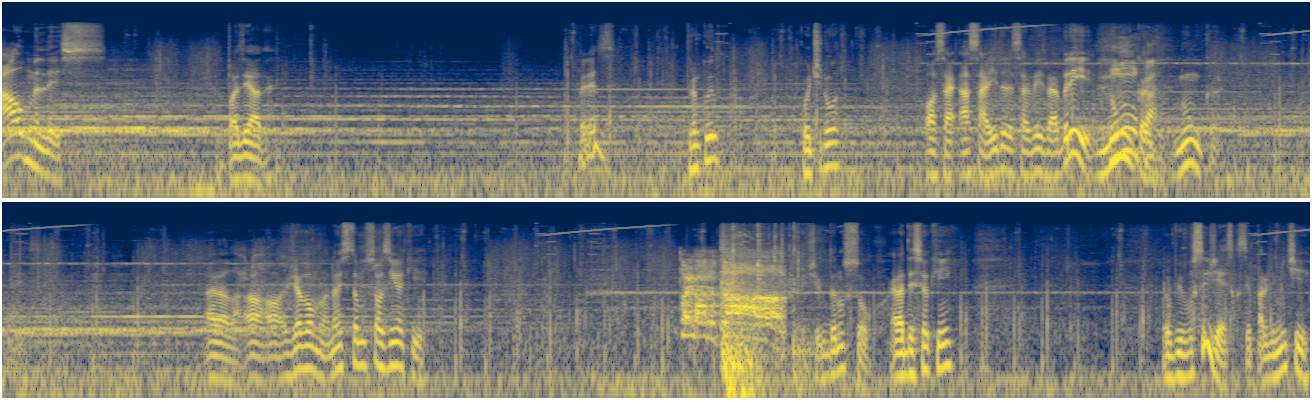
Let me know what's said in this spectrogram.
Homeless. Rapaziada. Beleza. Tranquilo. Continua. Ó, a saída dessa vez vai abrir? Nunca. Nunca. Olha lá, ó, ó, já vamos lá. Nós estamos sozinhos aqui. Chego dando soco. Ela desceu aqui, hein? Eu vi você, Jéssica. Você para de mentir.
